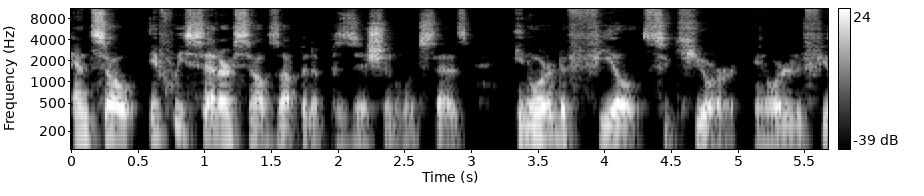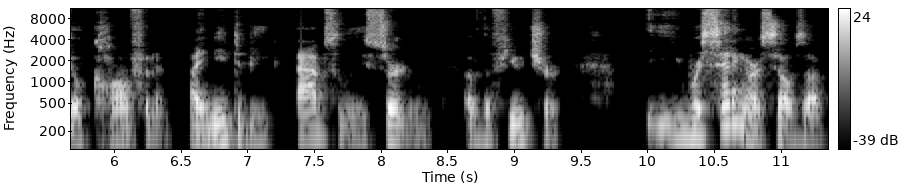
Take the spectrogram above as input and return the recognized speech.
And so if we set ourselves up in a position which says, in order to feel secure, in order to feel confident, I need to be absolutely certain of the future. We're setting ourselves up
